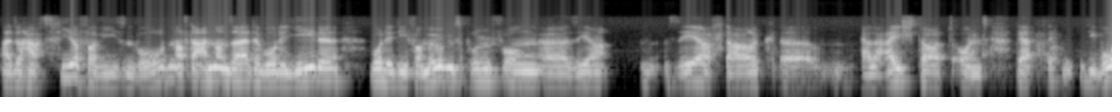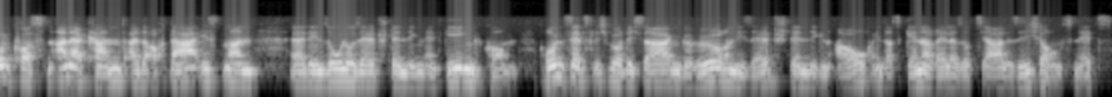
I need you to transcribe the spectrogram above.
also Hartz IV verwiesen wurden. Auf der anderen Seite wurde jede, wurde die Vermögensprüfung äh, sehr sehr stark äh, erleichtert und der, die Wohnkosten anerkannt. Also auch da ist man äh, den Solo-Selbstständigen entgegengekommen. Grundsätzlich würde ich sagen, gehören die Selbstständigen auch in das generelle soziale Sicherungsnetz.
